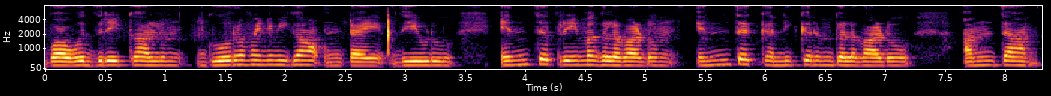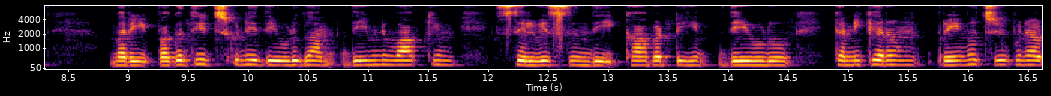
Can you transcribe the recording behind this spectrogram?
భావోద్రేకాలు ఘోరమైనవిగా ఉంటాయి. దేవుడు ఎంత ప్రేమ గలవాడో ఎంత కనికరం గలవాడో అంత మరి పగ తీర్చుకునే దేవుడుగా దేవుని వాక్యం సెలవిస్తుంది. కాబట్టి దేవుడు కనికరం ప్రేమ చూపిన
